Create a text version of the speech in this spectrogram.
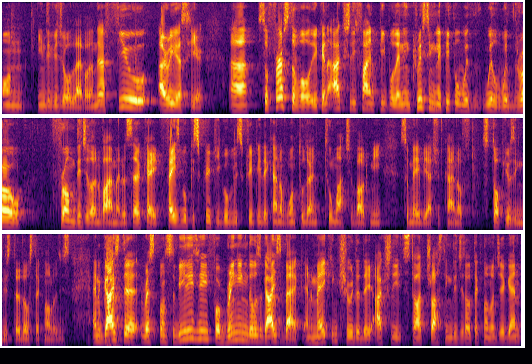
on individual level. And there are a few areas here. Uh, so first of all, you can actually find people, and increasingly people with, will withdraw from digital environment. We say, okay, Facebook is creepy, Google is creepy, they kind of want to learn too much about me, so maybe I should kind of stop using this, those technologies. And guys, the responsibility for bringing those guys back and making sure that they actually start trusting digital technology again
